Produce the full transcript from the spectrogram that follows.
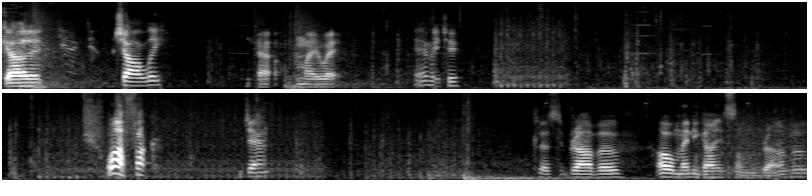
Got it. Charlie. No, my way. Yeah, me too. Oh fuck! Down. Close to Bravo. Oh, many guys on Bravo.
